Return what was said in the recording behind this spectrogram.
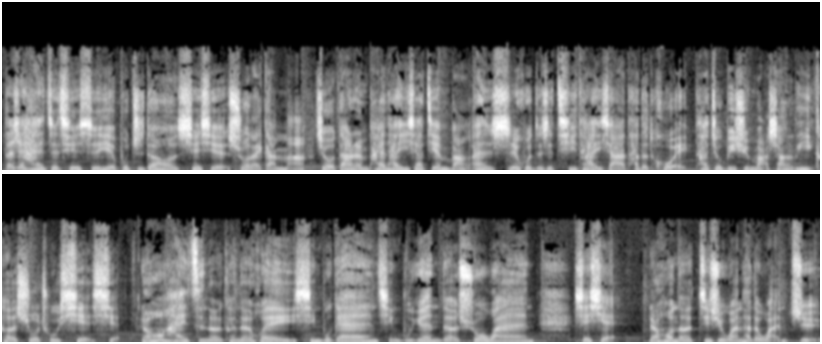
但是孩子其实也不知道谢谢说来干嘛，就大人拍他一下肩膀暗示，或者是踢他一下他的腿，他就必须马上立刻说出谢谢。然后孩子呢可能会心不甘情不愿的说完。谢谢。然后呢，继续玩他的玩具。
